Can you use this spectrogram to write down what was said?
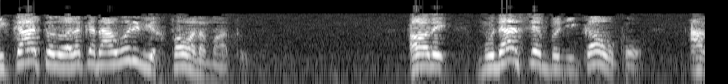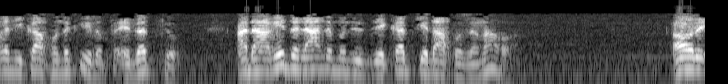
نکاح ته ولکه دا وری وی خپل ماتو اره مولا سے بنیکا وکړو هغه نکاح خو نکې د عدت کېو ا داغه د لاندې باندې ذکر کې دا خو زنا و اره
